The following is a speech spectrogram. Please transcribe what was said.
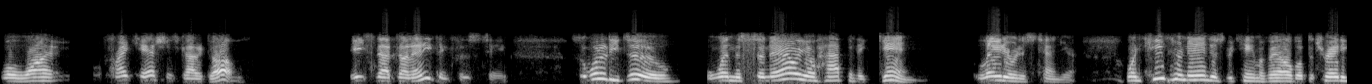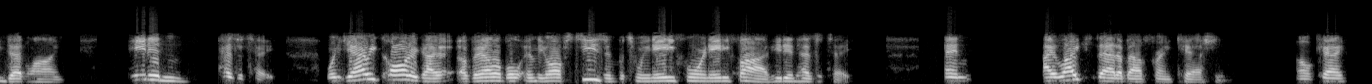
"Well, why Frank Cash has got to go? He's not done anything for this team." So what did he do when the scenario happened again later in his tenure? When Keith Hernandez became available at the trading deadline, he didn't hesitate when Gary Carter got available in the off season between 84 and 85, he didn't hesitate. And I liked that about Frank Cashen. Okay?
